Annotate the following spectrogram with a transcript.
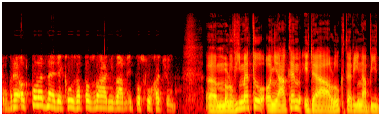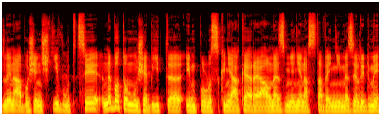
Dobré odpoledne, děkuji za pozvání vám i posluchačům. Eh, mluvíme tu o nějakém ideálu, který nabídli náboženští vůdci, nebo to může být eh, impuls k nějaké reálné změně nastavení mezi lidmi,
